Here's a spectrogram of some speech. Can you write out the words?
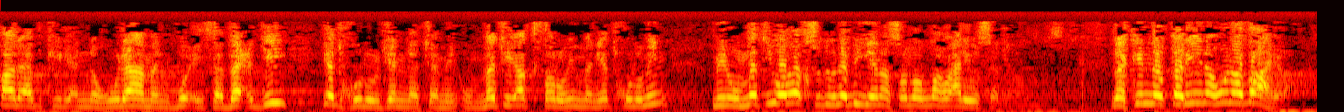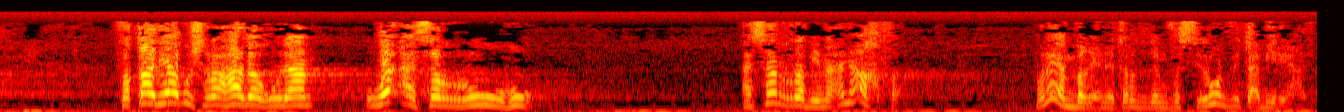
قال أبكي لأن غلاما بعث بعدي يدخل الجنة من أمتي أكثر ممن يدخل من من أمتي وهو يقصد نبينا صلى الله عليه وسلم. لكن القرينة هنا ظاهرة. فقال يا بشرى هذا غلام وأسروه. أسر بمعنى أخفى. ولا ينبغي أن يتردد المفسرون في تعبير هذا.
